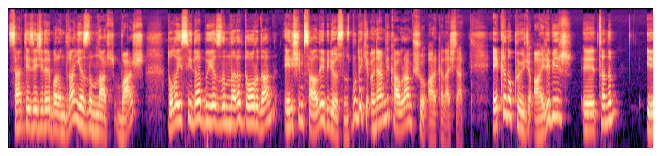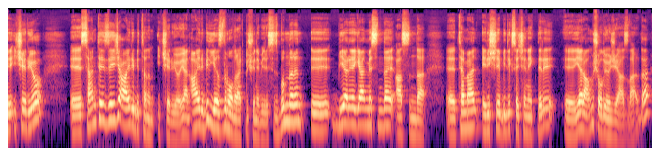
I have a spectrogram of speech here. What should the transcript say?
sentezleyicileri barındıran yazılımlar var. Dolayısıyla bu yazılımlara doğrudan erişim sağlayabiliyorsunuz. Buradaki önemli kavram şu arkadaşlar. Ekran okuyucu ayrı bir e, tanım e, içeriyor. E, sentezleyici ayrı bir tanım içeriyor. Yani ayrı bir yazılım olarak düşünebilirsiniz. Bunların e, bir araya gelmesinde aslında e, temel erişilebilirlik seçenekleri e, yer almış oluyor cihazlarda.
